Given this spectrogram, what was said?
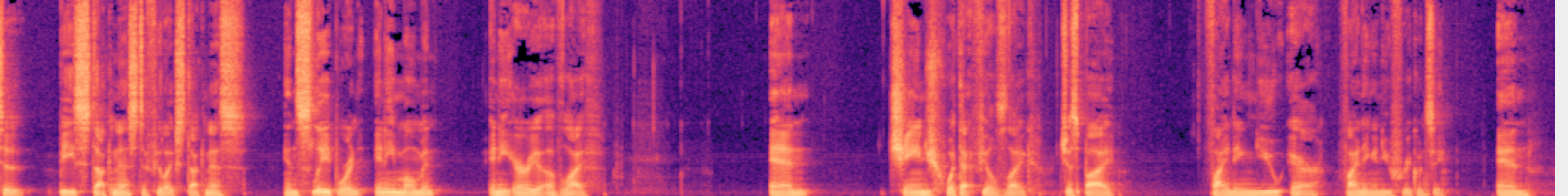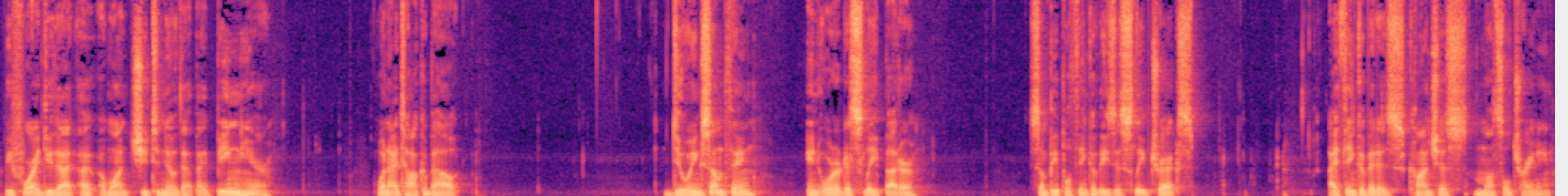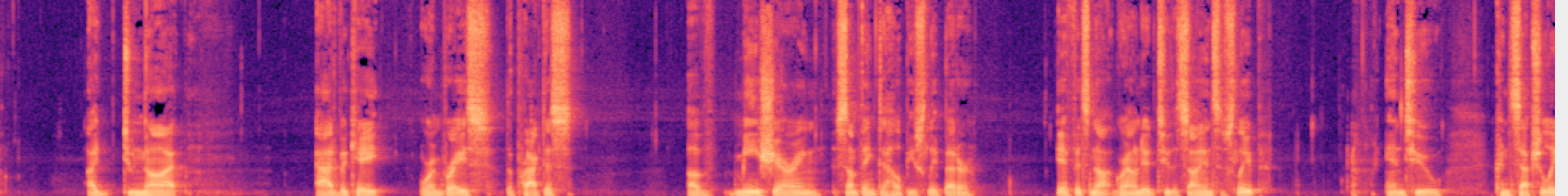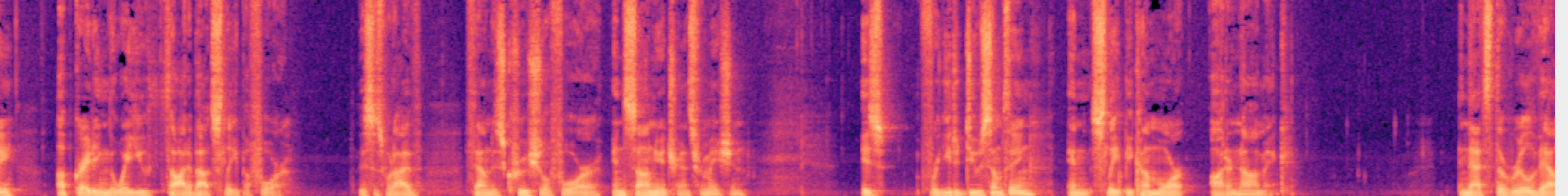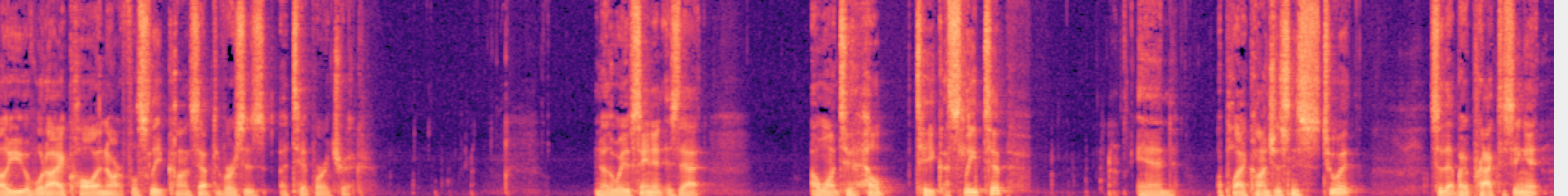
to be stuckness, to feel like stuckness in sleep or in any moment, any area of life, and change what that feels like just by finding new air, finding a new frequency. And before I do that, I, I want you to know that by being here, when I talk about doing something in order to sleep better, some people think of these as sleep tricks. I think of it as conscious muscle training. I do not advocate or embrace the practice of me sharing something to help you sleep better if it's not grounded to the science of sleep and to conceptually upgrading the way you thought about sleep before. This is what I've found is crucial for insomnia transformation is for you to do something and sleep become more autonomic. And that's the real value of what I call an artful sleep concept versus a tip or a trick. Another way of saying it is that I want to help take a sleep tip and apply consciousness to it so that by practicing it,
